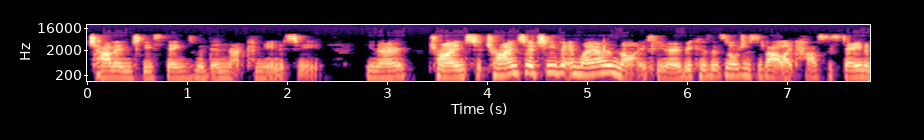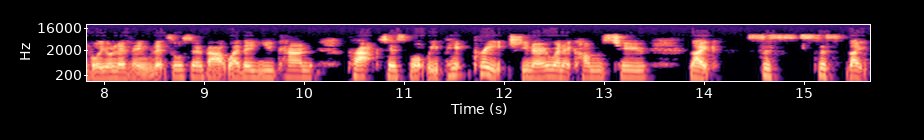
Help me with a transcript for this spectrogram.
challenge these things within that community you know trying to trying to achieve it in my own life you know because it's not just about like how sustainable you're living but it's also about whether you can practice what we preach you know when it comes to like sus- sus- like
